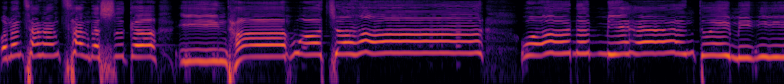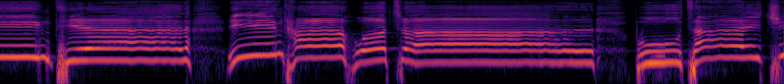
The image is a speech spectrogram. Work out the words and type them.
我们常常唱的诗歌：因他活着，我能面对明天；因他活着，不再惧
